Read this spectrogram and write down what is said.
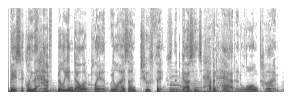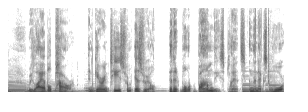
Basically, the half billion dollar plan relies on two things that Gazans haven't had in a long time reliable power and guarantees from Israel that it won't bomb these plants in the next war.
